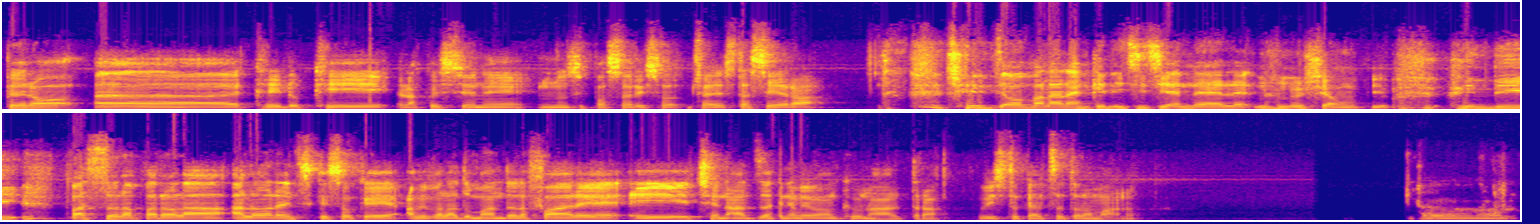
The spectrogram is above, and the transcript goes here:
però eh, credo che la questione non si possa risolvere, cioè stasera se iniziamo a parlare anche di CCNL non usciamo più. Quindi passo la parola a Lorenz che so che aveva la domanda da fare e c'è Nazza che ne aveva anche un'altra, visto che ha alzato la mano. Uh,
